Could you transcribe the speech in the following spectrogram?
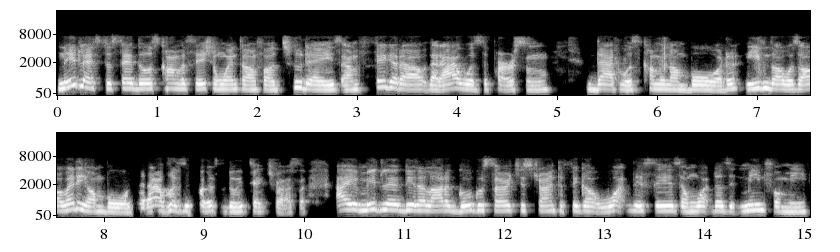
Needless to say, those conversations went on for two days and figured out that I was the person that was coming on board, even though I was already on board, that I was the person doing tech transfer. I immediately did a lot of Google searches trying to figure out what this is and what does it mean for me.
